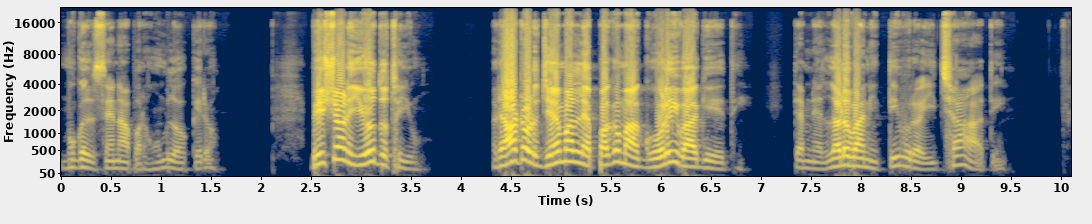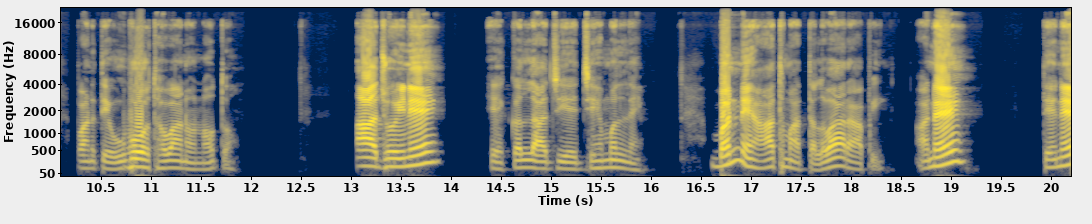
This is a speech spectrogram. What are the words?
મુગલ સેના પર હુમલો કર્યો. ભીષણ યુદ્ધ થયું. રાઠોડ જેમલને પગમાં ગોળી વાગી હતી. તેમને લડવાની તીવ્ર ઈચ્છા હતી, પણ તે ઊભો થવાનો નહોતો. આ જોઈને એ કલ્લાજીએ જેમલને બંને હાથમાં તલવાર આપી અને તેને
